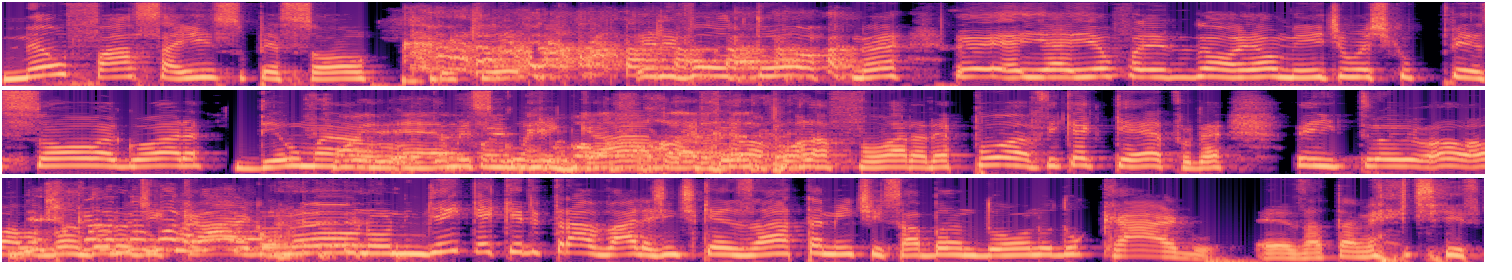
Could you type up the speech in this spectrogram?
Não faça isso, pessoal, porque ele voltou, né? E, e, aí eu falei, não, realmente, eu acho que o pessoal agora deu uma, foi, é, deu uma escorregada, né? Foi uma bola fora, né? Pô, fica quieto, né? Entrou, ó, abandono de cargo. Não, não, ninguém quer que ele trabalhe. A gente quer exatamente isso, abandono do cargo. É exatamente isso.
